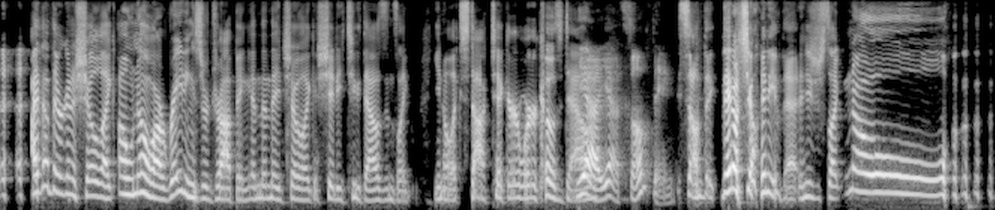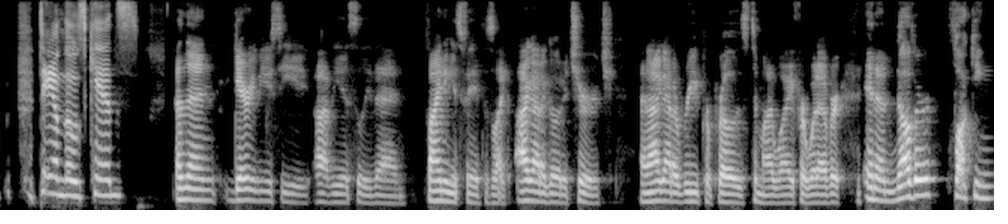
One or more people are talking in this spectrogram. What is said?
I thought they were gonna show like, oh no, our ratings are dropping, and then they'd show like a shitty two thousands, like you know, like stock ticker where it goes down. yeah, yeah, something. something. They don't show any of that. And he's just like, no, damn those kids. And then Gary Busey, obviously, then finding his faith is like, I gotta go to church and I gotta re-propose to my wife or whatever. In another fucking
